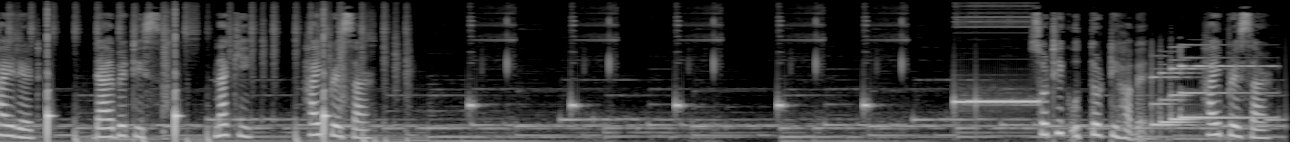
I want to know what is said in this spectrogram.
থাইরয়েড ডায়াবেটিস নাকি হাই প্রেসার সঠিক উত্তরটি হবে। High pressure.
